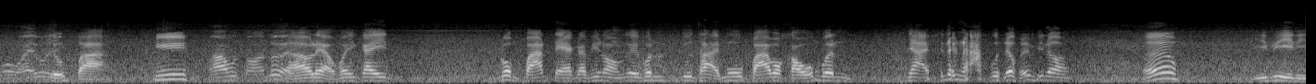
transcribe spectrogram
บ่ไหวเว้ยดูป่าฮีเอาต่อเลยเอาแล้วไปไกลร่มปานแตกแล้วพี่น้องเอ้ยเพิ่นอยู่ถ่ายหมู่ป่าบ่เขาของเพิ่นย้ายไปทางหน้าพุ่นแล้วเพิ่นพี่น้อง เอ้าอีพี่นี่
